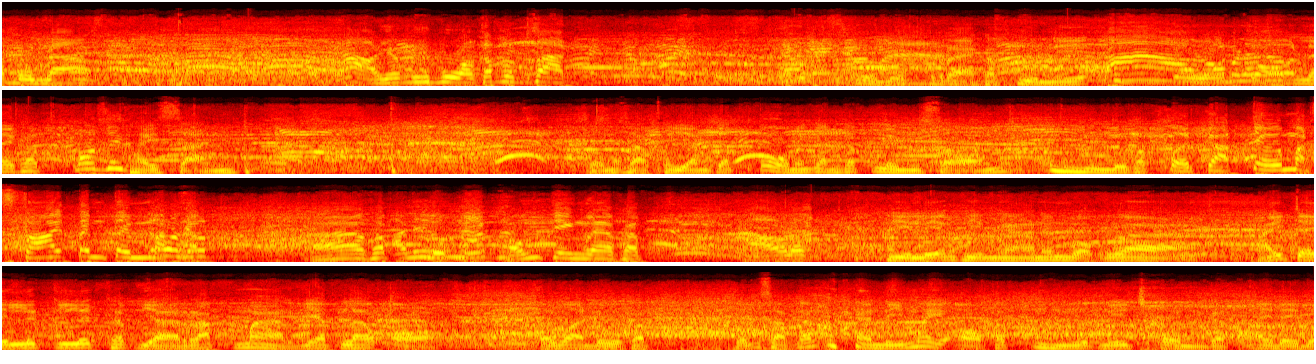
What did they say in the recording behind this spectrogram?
เข้ามุมแล้ว อ้าวยังมีบวกครับสมศักดิ์โอ้ยกแรกครับคู่นี้อ้าวโดลงนไปแล้วก่อนเลยครับมองสิไทสันสมศักดิ์พยายามจะโต้เหมือนกันครับ1นึ่งสองดูครับเปิดกาดเจอหมัดซ้ายเต็มเต็มๆหมัดครับอ้าวครับอันนี้ลูกนี้ลูกนับของจริงแล้วครับเอาแล้วพี่เลี้ยงทีมงานนั้นบอกว่าหายใจลึกๆครับอย่ารับมากเย็บแล้วออก แต่ว่าดูครับสมศักดิ์นั้นหนีไม่ออกครับอืมลูกนี้ชนครับไม่ได้โด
